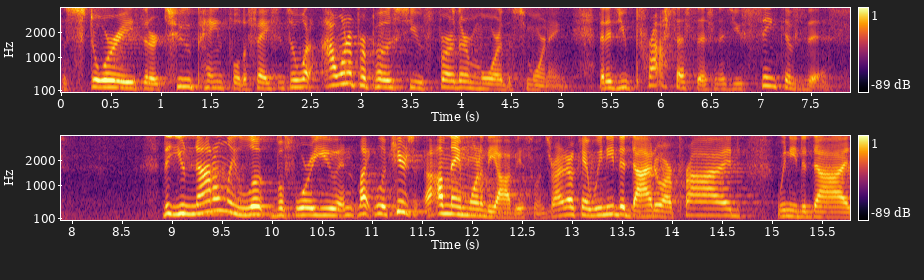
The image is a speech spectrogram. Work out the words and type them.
the stories that are too painful to face. And so, what I want to propose to you furthermore this morning, that as you process this and as you think of this, that you not only look before you and, like, look, here's, I'll name one of the obvious ones, right? Okay, we need to die to our pride. We need to die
